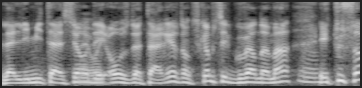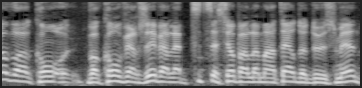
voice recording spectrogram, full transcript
limitation ben des hausses de tarifs. Donc, c'est comme si le gouvernement... Et tout ça va, va converger vers la petite session parlementaire de deux semaines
